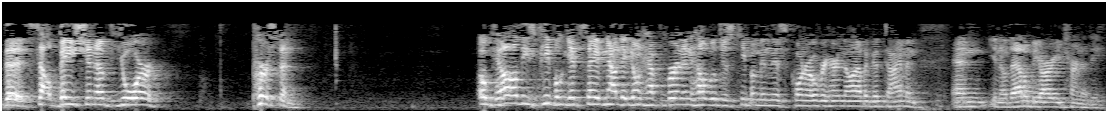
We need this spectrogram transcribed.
the salvation of your person. Okay, all these people get saved now, they don't have to burn in hell, we'll just keep them in this corner over here and they'll have a good time and, and, you know, that'll be our eternity.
